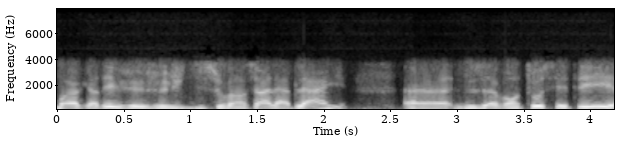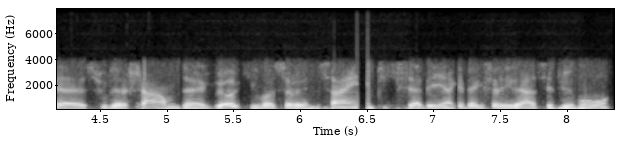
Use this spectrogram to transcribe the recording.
Moi, regardez, je, je- je dis souvent ça à la blague. Euh, nous avons tous été sous le charme d'un gars qui va sur une scène puis qui s'habille en Québec solidaire, c'est de l'humour,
